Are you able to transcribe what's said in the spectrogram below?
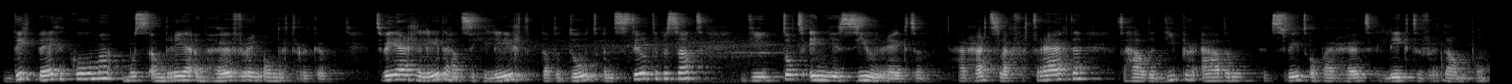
Dichtbij gekomen moest Andrea een huivering onderdrukken. Twee jaar geleden had ze geleerd dat de dood een stilte bezat die tot in je ziel reikte. Haar hartslag vertraagde, ze haalde dieper adem, het zweet op haar huid leek te verdampen.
